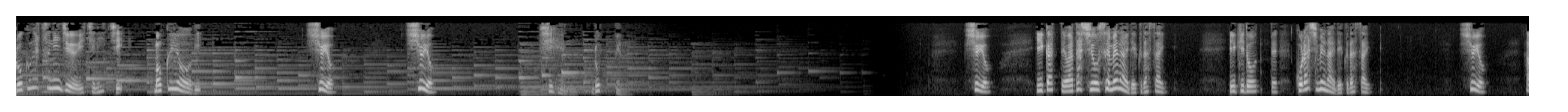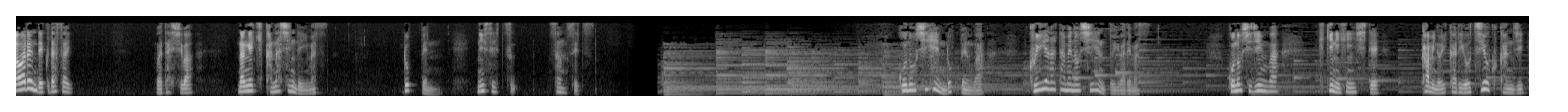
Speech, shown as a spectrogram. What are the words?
6月21日木曜日主よ、主よ、詩編6編主よ、怒って私を責めないでください。憤って懲らしめないでください。主よ、憐れんでください。私は嘆き悲しんでいます。六編、二節、三節。この詩編六編は、悔い改めの詩編と言われます。この詩人は、危機に瀕して、神の怒りを強く感じ、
